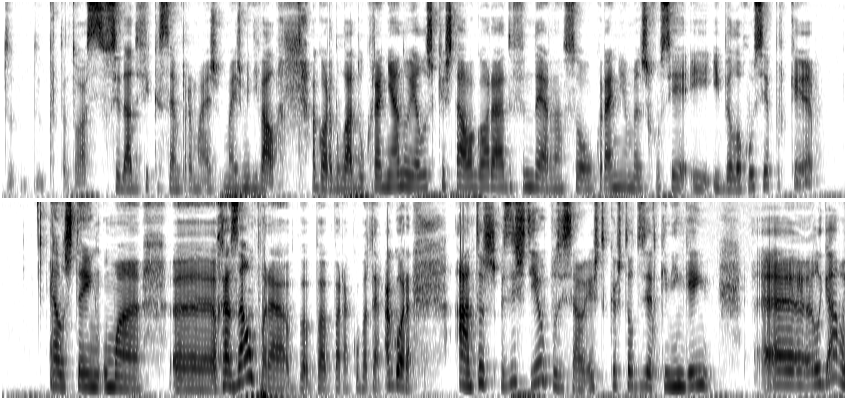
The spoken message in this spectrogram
tu, portanto a sociedade fica sempre mais, mais medieval. Agora, do lado ucraniano, eles que estão agora a defender não só a Ucrânia, mas Rússia e, e Bielorrússia, porque elas têm uma uh, razão para, para, para, combater. Agora, antes existia oposição, isto que eu estou a dizer, que ninguém uh, ligava,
